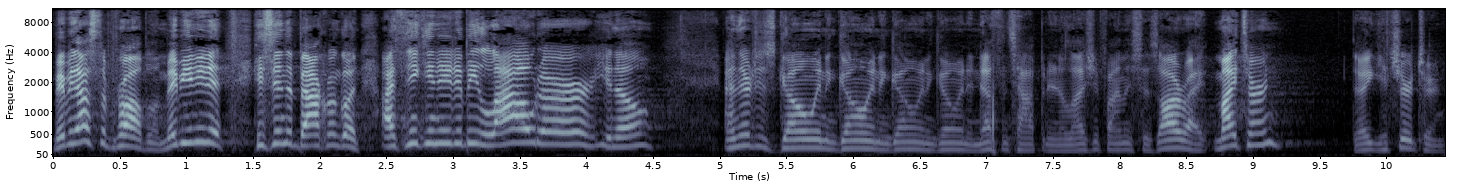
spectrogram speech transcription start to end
maybe that's the problem. Maybe you need to. He's in the background going, I think you need to be louder, you know. And they're just going and going and going and going, and nothing's happening. Elijah finally says, All right, my turn. There, it's your turn.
